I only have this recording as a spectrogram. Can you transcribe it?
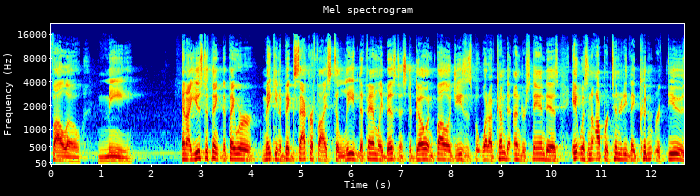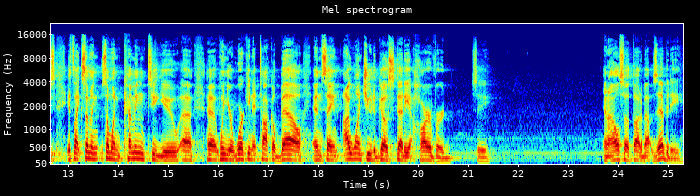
follow me. And I used to think that they were making a big sacrifice to leave the family business to go and follow Jesus. But what I've come to understand is it was an opportunity they couldn't refuse. It's like someone, someone coming to you uh, uh, when you're working at Taco Bell and saying, I want you to go study at Harvard. See? And I also thought about Zebedee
